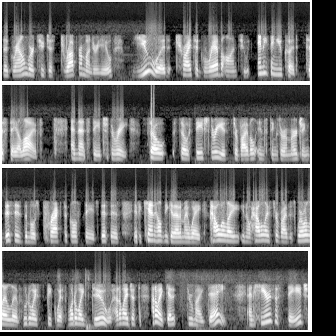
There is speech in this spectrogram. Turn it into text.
the ground were to just drop from under you, you would try to grab onto anything you could to stay alive. And that's stage 3. So, so stage three is survival instincts are emerging. This is the most practical stage. This is if you can't help me, get out of my way. How will I, you know, how will I survive this? Where will I live? Who do I speak with? What do I do? How do I just, how do I get through my day? And here's a stage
